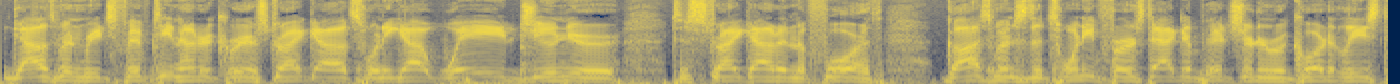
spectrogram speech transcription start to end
Gausman reached 1,500 career strikeouts when he got Wade Jr. to strike out in the fourth. Gausman's the 21st active pitcher to record at least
